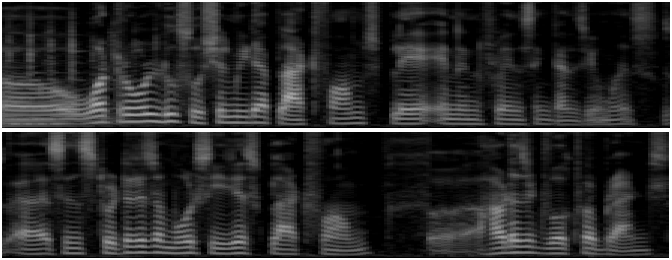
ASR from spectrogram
Uh, what role do social media platforms play in influencing consumers? Uh, since Twitter is a more serious platform, uh, how does it work for brands?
